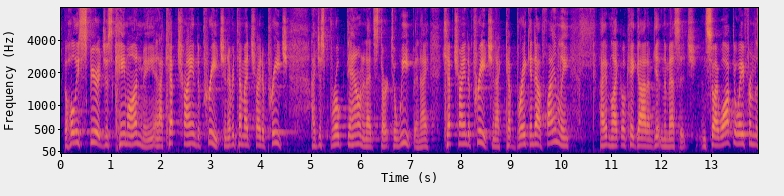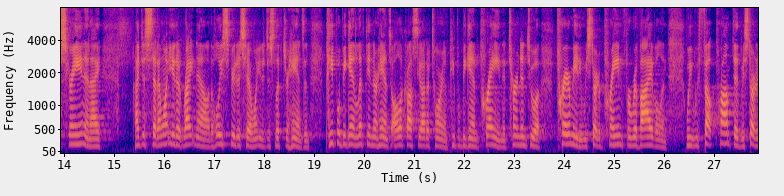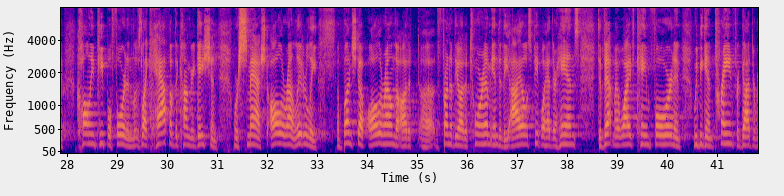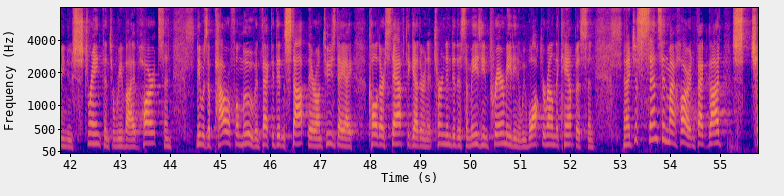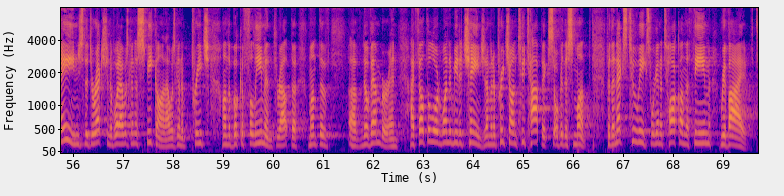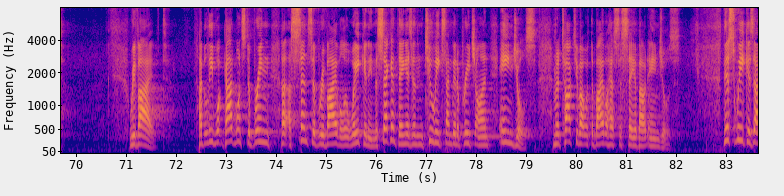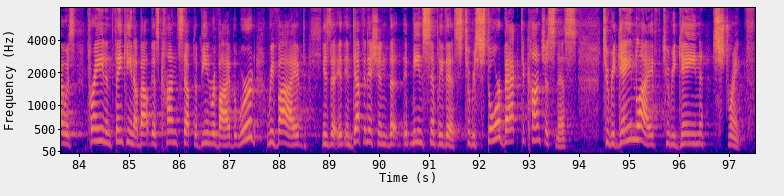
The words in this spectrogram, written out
the Holy Spirit just came on me, and I kept trying to preach. And every time I'd try to preach, I just broke down and I'd start to weep. And I kept trying to preach, and I kept breaking down. Finally, I'm like, okay, God, I'm getting the message. And so I walked away from the screen and I I just said, I want you to, right now, the Holy Spirit is here. I want you to just lift your hands. And people began lifting their hands all across the auditorium. People began praying. It turned into a prayer meeting. We started praying for revival, and we, we felt prompted. We started calling people forward, and it was like half of the congregation were smashed all around, literally bunched up all around the, uh, front of the auditorium, into the aisles. People had their hands. Devette, my wife, came forward, and we began praying for God to renew strength and to revive hearts. And it was a powerful move. In fact, it didn't stop there. On Tuesday, I called our staff together and it turned into this amazing prayer meeting. And we walked around the campus and, and I just sense in my heart, in fact, God changed the direction of what I was going to speak on. I was going to preach on the book of Philemon throughout the month of, of November, and I felt the Lord wanted me to change. And I'm going to preach on two topics over this month. For the next two weeks, we're going to talk on the theme revived. Revived. I believe what God wants to bring a, a, sense of revival, awakening. The second thing is in two weeks, I'm going to preach on angels. I'm going to talk to you about what the Bible has to say about angels. This week, as I was praying and thinking about this concept of being revived, the word revived is, a, in definition, that it means simply this to restore back to consciousness, to regain life, to regain strength.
